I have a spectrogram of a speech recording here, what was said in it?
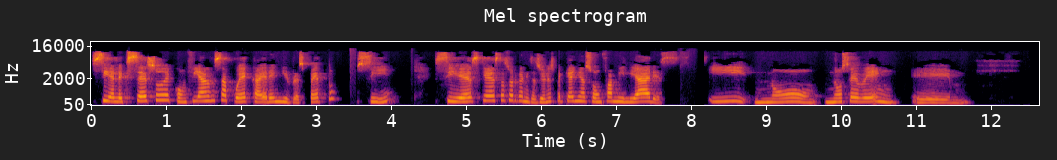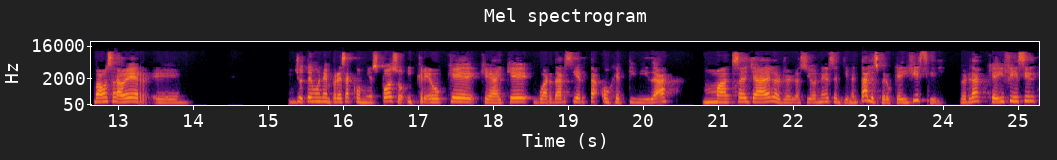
si el exceso de confianza puede caer en irrespeto, sí. Si es que estas organizaciones pequeñas son familiares y no, no se ven eh, vamos a ver, eh, yo tengo una empresa con mi esposo y creo que, hay que guardar cierta objetividad más allá de las relaciones sentimentales, pero qué difícil, ¿verdad? Qué difícil,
